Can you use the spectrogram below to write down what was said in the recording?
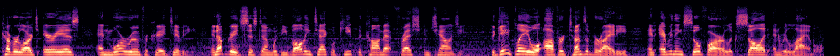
cover large areas, and more room for creativity. An upgrade system with evolving tech will keep the combat fresh and challenging. The gameplay will offer tons of variety, and everything so far looks solid and reliable.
